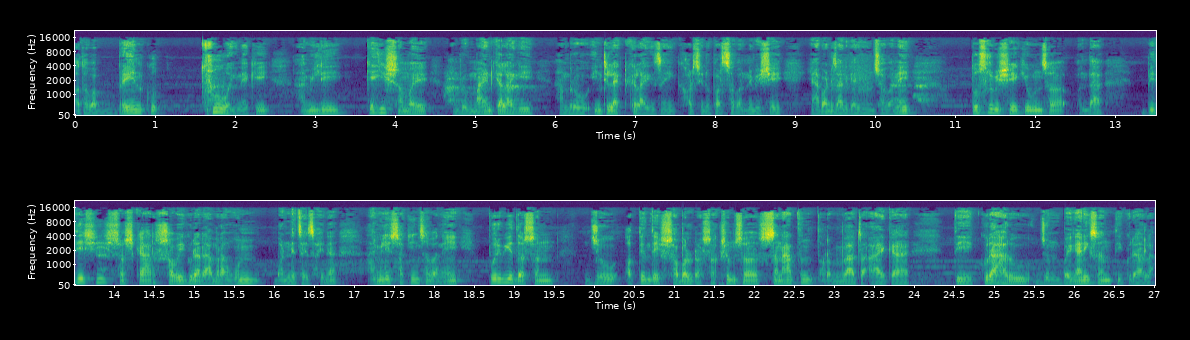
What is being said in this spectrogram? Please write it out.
अथवा ब्रेनको थ्रु होइन कि हामीले केही समय हाम्रो माइन्डका लागि हाम्रो इन्टेलेक्टका लागि चाहिँ खर्चिनुपर्छ भन्ने विषय यहाँबाट जानकारी हुन्छ भने दोस्रो विषय के हुन्छ भन्दा विदेशी संस्कार सबै कुरा राम्रा हुन् भन्ने चाहिँ छैन। हामीले सकिन्छ भने पूर्वीय दर्शन जो अत्यन्तै सबल र सक्षम छ सनातन धर्मबाट आएका ती कुराहरू जुन वैज्ञानिक छन् ती कुराहरूलाई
